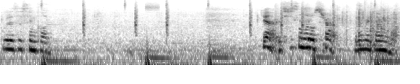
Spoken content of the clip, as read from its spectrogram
what is this thing called? Yeah, it's just a little strap. What am I talking about?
